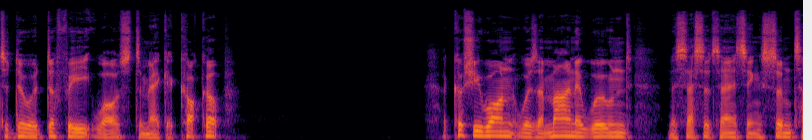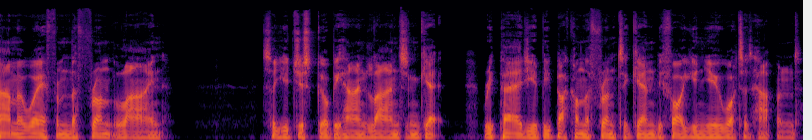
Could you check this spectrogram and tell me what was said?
To do a Duffy was to make a cock up. A cushy one was a minor wound necessitating some time away from the front line. So you just go behind lines and get repaired, you'd be back on the front again before you knew what had happened.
